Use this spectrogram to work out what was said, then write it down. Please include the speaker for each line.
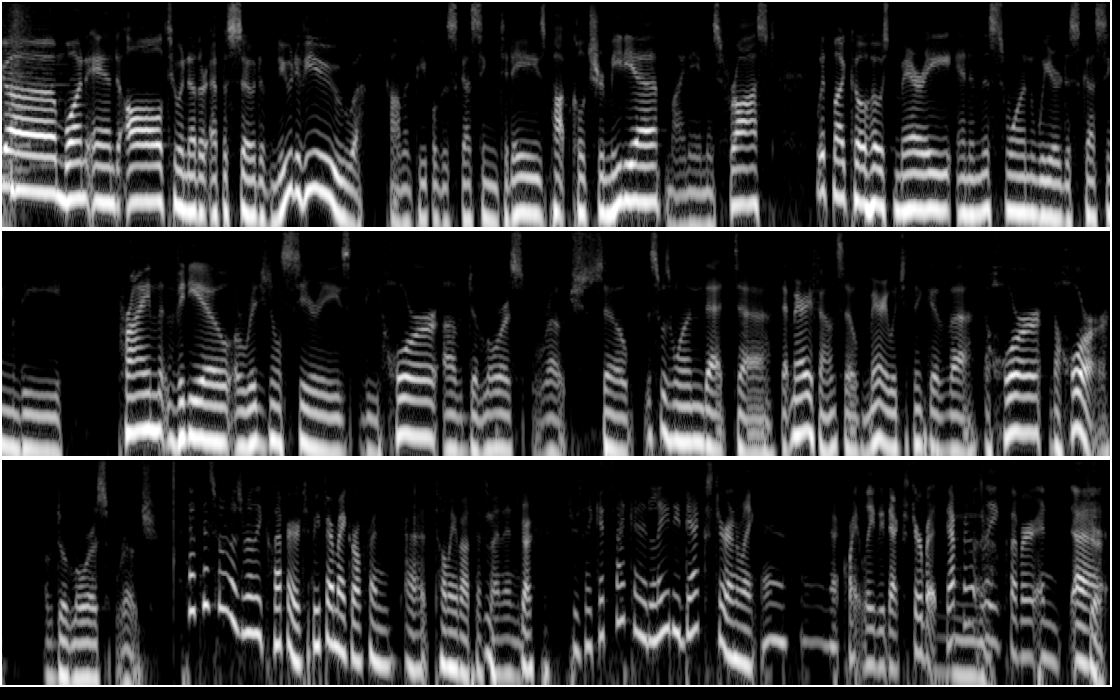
Speaker 1: Welcome, one and all, to another episode of New to View. Common people discussing today's pop culture media. My name is Frost, with my co host Mary, and in this one, we are discussing the Prime Video original series, The Horror of Dolores Roach. So, this was one that uh, that Mary found. So, Mary, what'd you think of uh, the horror, the horror of Dolores Roach?
Speaker 2: I thought this one was really clever. To be fair, my girlfriend uh, told me about this one, and
Speaker 1: okay.
Speaker 2: she was like, "It's like a Lady Dexter," and I'm like, "Eh, maybe not quite Lady Dexter, but definitely clever." And uh,
Speaker 1: Sure.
